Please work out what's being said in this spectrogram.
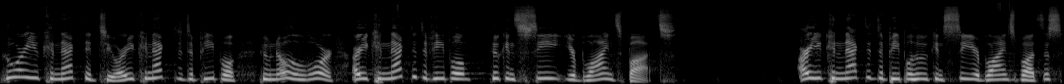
Who are you connected to? Are you connected to people who know the Lord? Are you connected to people who can see your blind spots? Are you connected to people who can see your blind spots? This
